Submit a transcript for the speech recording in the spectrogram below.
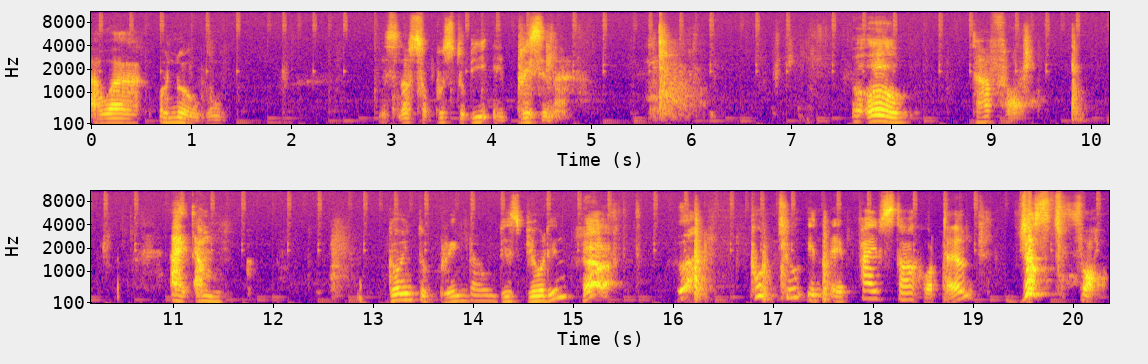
Our Onowu is not supposed to be a prisoner. Uh Oh. Therefore, I am going to bring down this building, put you in a five-star hotel just for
